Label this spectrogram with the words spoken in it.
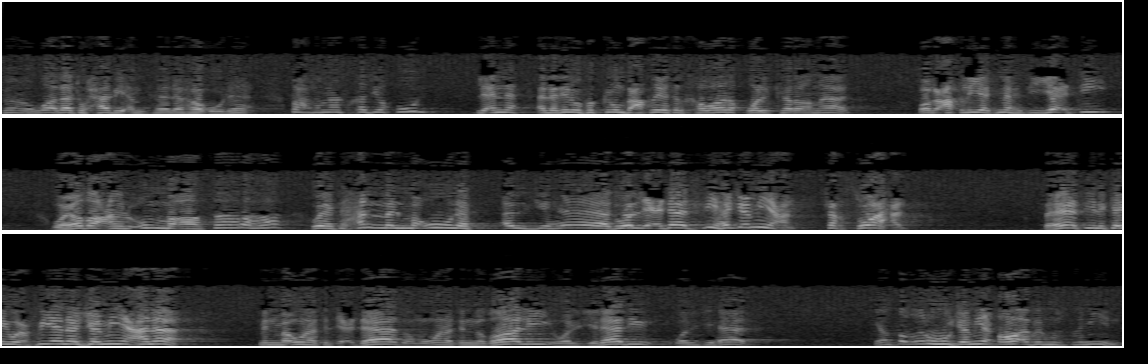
سنن الله لا تحابي أمثال هؤلاء. بعض الناس قد يقول لأن الذين يفكرون بعقلية الخوارق والكرامات وبعقلية مهدي يأتي ويضع عن الأمة آثارها ويتحمل مؤونة الجهاد والإعداد فيها جميعا شخص واحد. فيأتي لكي يعفينا جميعنا من مؤونة الإعداد ومؤونة النضال والجلاد والجهاد. ينتظره جميع طوائف المسلمين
